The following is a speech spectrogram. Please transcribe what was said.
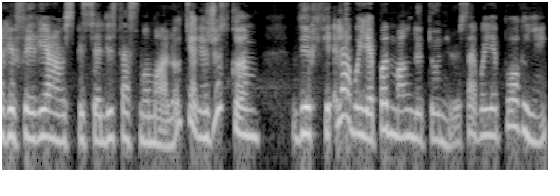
référé à un spécialiste à ce moment-là, qui avait juste comme vérifié. Elle, elle voyait pas de manque de tonus, elle voyait pas rien.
